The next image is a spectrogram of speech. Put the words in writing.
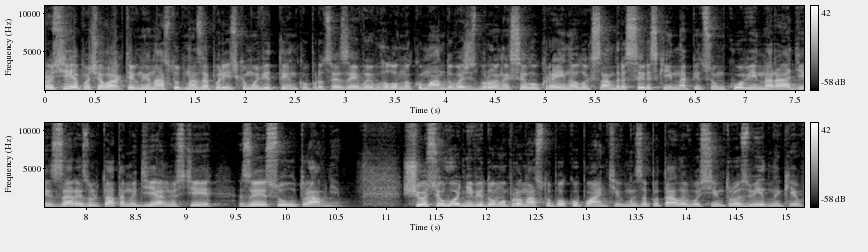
Росія почала активний наступ на запорізькому відтинку. Про це заявив головнокомандувач збройних сил України Олександр Сирський на підсумковій нараді за результатами діяльності ЗСУ у травні. Що сьогодні відомо про наступ окупантів? Ми запитали в осінт-розвідників.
